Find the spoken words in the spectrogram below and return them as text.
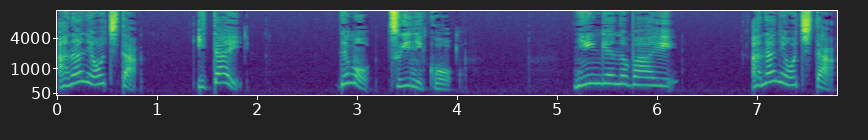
穴に落ちた。痛い。でも次にこう。人間の場合、穴に落ちた。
